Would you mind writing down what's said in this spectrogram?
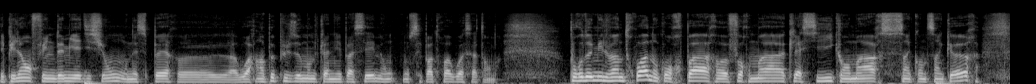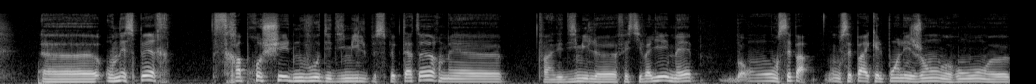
Et puis là, on fait une demi-édition, on espère euh, avoir un peu plus de monde que l'année passée, mais on ne sait pas trop à quoi s'attendre. Pour 2023, donc on repart euh, format classique en mars, 55 heures. Euh, on espère se rapprocher de nouveau des 10 000 spectateurs, mais enfin des 10 000 festivaliers, mais on ne sait pas. On ne sait pas à quel point les gens auront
